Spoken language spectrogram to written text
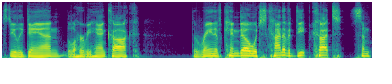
Steely Dan, Little Herbie Hancock, The Reign of Kindo, which is kind of a deep cut. Some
